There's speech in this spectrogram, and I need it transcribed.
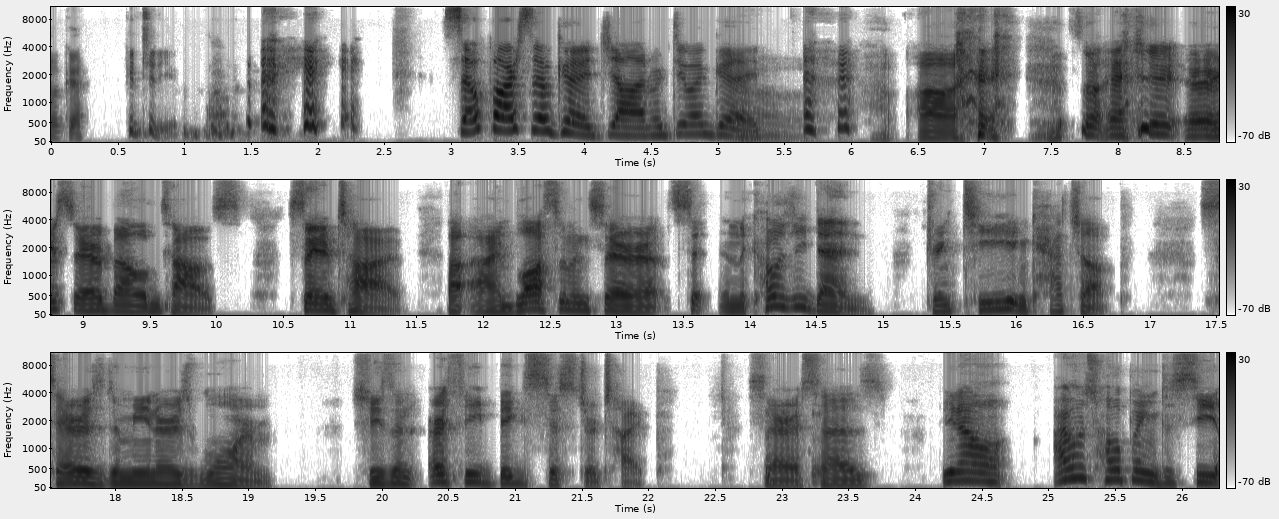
Okay, continue. so far, so good, John. We're doing good. Uh, uh so at her Cerebellum's house, same time. Uh, I'm Blossom and Sarah sit in the cozy den, drink tea and catch up. Sarah's demeanor is warm. She's an earthy big sister type. Sarah says, You know, I was hoping to see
